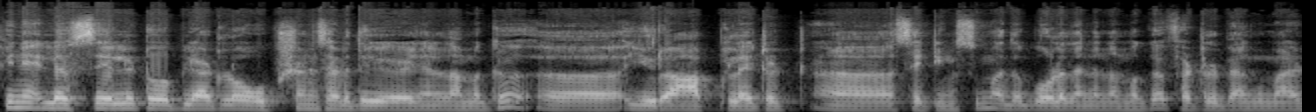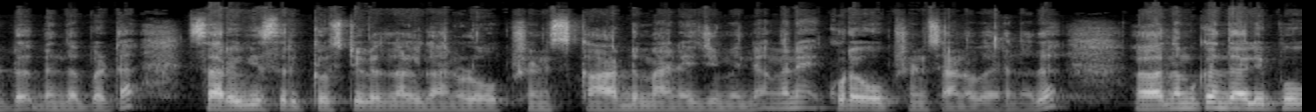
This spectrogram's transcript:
പിന്നെ ലെഫ്റ്റ് സൈഡിൽ ടോപ്പിലായിട്ടുള്ള ഓപ്ഷൻസ് എടുത്തു കഴിഞ്ഞാൽ നമുക്ക് ഈ ഒരു ആപ്പ് റിലേറ്റഡ് സെറ്റിംഗ്സും അതുപോലെ തന്നെ നമുക്ക് ഫെഡറൽ ബാങ്കുമായിട്ട് ബന്ധപ്പെട്ട സർവീസ് റിക്വസ്റ്റുകൾ നൽകാനുള്ള ഓപ്ഷൻസ് കാർഡ് മാനേജ്മെന്റ് അങ്ങനെ കുറേ ഓപ്ഷൻസ് ആണ് വരുന്നത്. നമുക്ക് എന്തായാലും ഇപ്പോൾ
